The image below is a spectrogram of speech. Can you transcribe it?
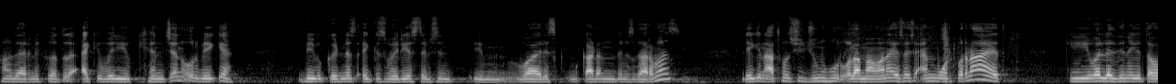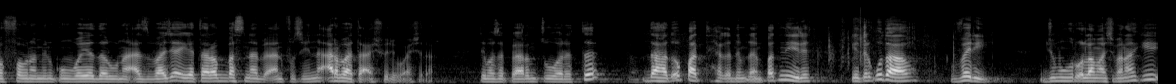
خاندارنہِ خٲطرٕ اَکہِ ؤریُک کھٮ۪ن چٮ۪ن اور بیٚیہِ کیٛاہ بیٚیہِ کٔڑنَس أکِس ؤرِیَس تٔمۍ سٕنٛدۍ یِم وارِس کَڑان تٔمِس گرٕ منٛز. لیکِن اَتھ منٛز چھُ جمہوٗر علاما وَنان یۄس اَسہِ اَمہِ برونٛٹھ پٔر نہ آیت کہِ دیٖنا یوٗتاہ وفو نہ مِن کُم وَیا روٗنا اَزواجا ییٚتہِ رۄبَس نہ بہٕ اَنفُسیٖن نہ اَربا تہٕ اَشوُرِ واشرا تِم ہسا پیارَن ژور رٮ۪تھ تہٕ دَہ دۄہ پَتہٕ ہٮ۪کَن تِم تَمہِ پَتہٕ نیٖرِتھ۔ ییٚتہِ کوٗتاہ آو ؤری۔ جمہوٗر علاما چھِ وَنان کہِ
